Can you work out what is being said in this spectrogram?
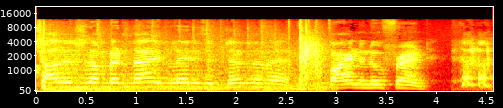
Challenge number 9, ladies and gentlemen. Find a new friend.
